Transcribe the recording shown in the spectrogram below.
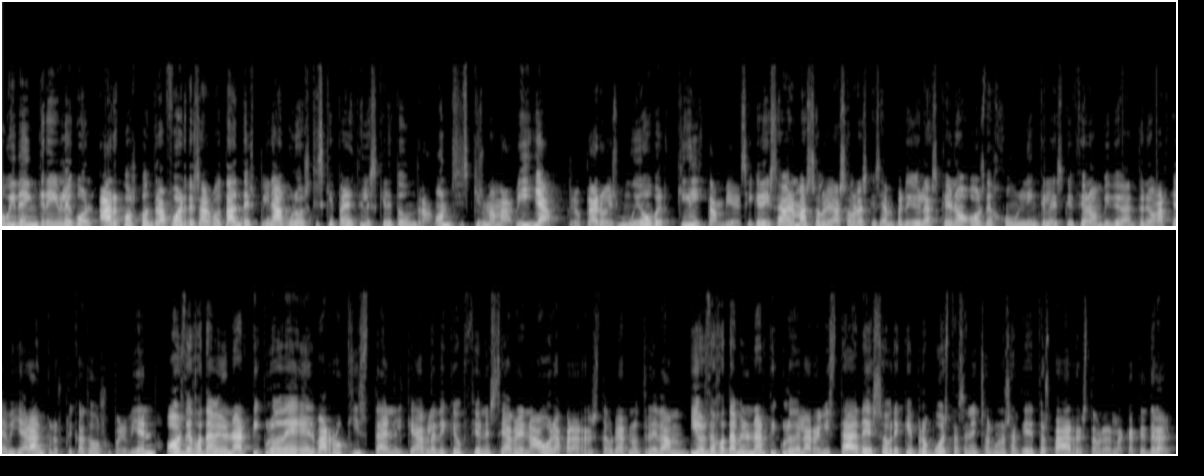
movida increíble con arcos, contrafuertes, arbotantes, pináculos, que es que parece el esqueleto de un dragón, si es que es una maravilla. Pero claro, es muy overkill también. Si queréis saber más sobre las obras que se han perdido y las que no, os dejo un link en la descripción a un vídeo de Antonio García Villarán, que lo explica todo súper bien. Os dejo también un artículo de El Barroquista, en el que habla de qué opciones se abren ahora para restaurar Notre Dame. Y os dejo también un artículo de la revista AD sobre qué propuestas han hecho algunos arquitectos para restaurar la catedral.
